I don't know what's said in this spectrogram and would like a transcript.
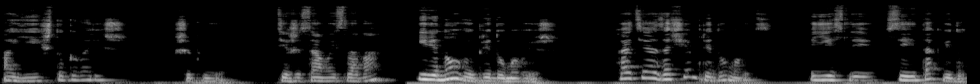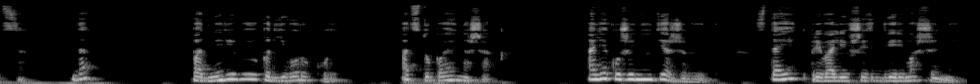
«А ей что говоришь?» — шиплю я. «Те же самые слова? Или новые придумываешь? Хотя зачем придумывать, если все и так ведутся, да?» Подныриваю под его рукой. Отступаю на шаг. Олег уже не удерживает. Стоит, привалившись к двери машины.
